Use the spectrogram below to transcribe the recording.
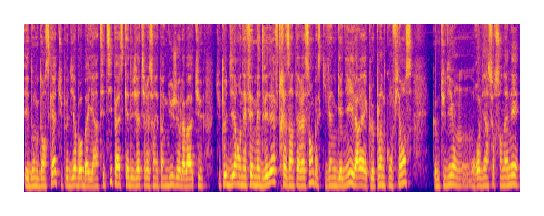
Et donc, dans ce cas, tu peux dire, bon, bah, il y a un Tsitsipas qui a déjà tiré son épingle du jeu là-bas. Tu, tu peux te dire, en effet, Medvedev, très intéressant parce qu'il vient de gagner, il arrive avec le plein de confiance. Comme tu dis, on, revient sur son année.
